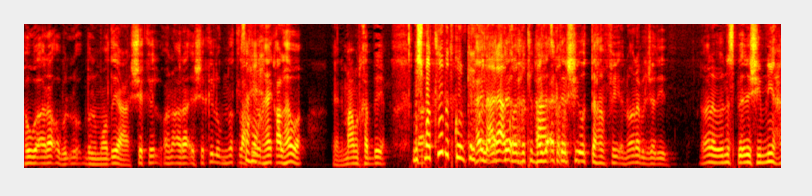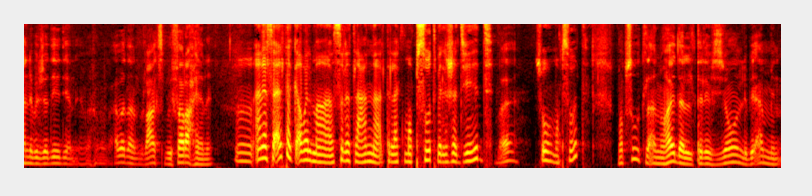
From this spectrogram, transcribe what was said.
هو آراءه بال- بالمواضيع شكل وأنا آرائي شكل وبنطلع صحيح. فيهم هيك على الهوا يعني ما عم نخبيها مش مطلوب تكون كلكم ارائكم مثل هيدا أكثر بعضكم شيء أتهم فيه إنه أنا بالجديد أنا بالنسبة لي شيء منيح إني بالجديد يعني ابدا بالعكس بفرح يعني. أنا سألتك أول ما وصلت لعنا قلت لك مبسوط بالجديد؟ إيه. شو مبسوط؟ مبسوط لأنه هيدا التلفزيون اللي بيأمن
